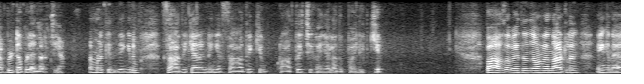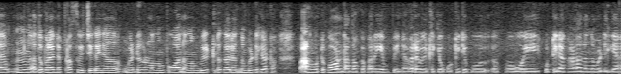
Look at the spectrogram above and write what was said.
ഡബിൾ ഡബിൾ എനർജിയാണ് നമ്മൾക്ക് എന്തെങ്കിലും സാധിക്കാനുണ്ടെങ്കിൽ സാധിക്കും. പ്രാർത്ഥിച്ച് കഴിഞ്ഞാൽ അത് ഫലിക്കും. അപ്പോൾ ആ സമയത്ത് നമ്മുടെ നാട്ടിൽ ഇങ്ങനെ അതുപോലെ തന്നെ പ്രസവിച്ച് കഴിഞ്ഞാൽ വീടുകളിലൊന്നും പോകാനൊന്നും വീട്ടിലുകാരൊന്നും വിടില്ല കേട്ടോ അങ്ങോട്ട് പോകണ്ടെന്നൊക്കെ പറയും. പിന്നെ അവരെ വീട്ടിലേക്ക് കൂട്ടിയിട്ട് പോയി കുട്ടീനെ കാണാനൊന്നും വിടില്ല.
